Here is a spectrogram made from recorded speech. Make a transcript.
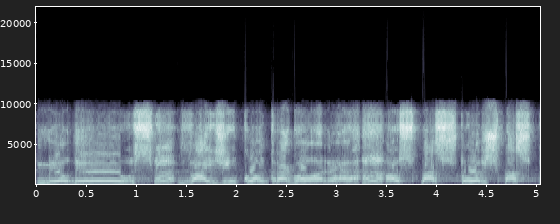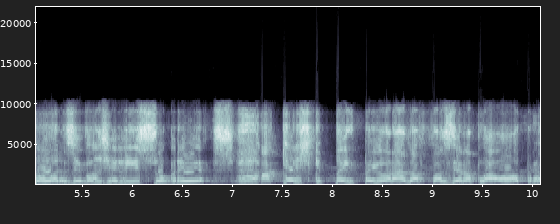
Meu Deus, vai de encontro agora aos pastores, pastoras, evangelistas, obreiros, aqueles que têm penhorado a fazer a tua obra.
